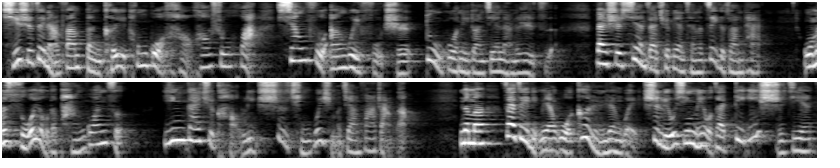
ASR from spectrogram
其实这两方本可以通过好好说话，相互安慰扶持，度过那段艰难的日子，但是现在却变成了这个状态。我们所有的旁观者应该去考虑事情为什么这样发展了。那么在这里面，我个人认为是刘星没有在第一时间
